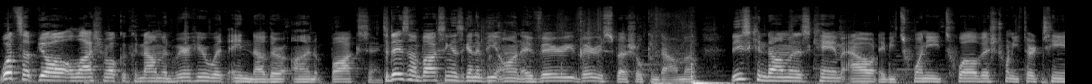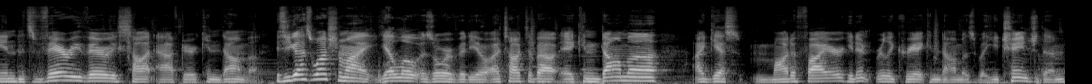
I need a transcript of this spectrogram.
What's up y'all, Elijah Welcome Kendama and we're here with another unboxing. Today's unboxing is going to be on a very, very special kendama. These kendamas came out maybe 2012-ish, 2013, and it's very, very sought after kendama. If you guys watched my Yellow Ozora video, I talked about a kendama I guess, modifier. He didn't really create kendamas, but he changed them.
